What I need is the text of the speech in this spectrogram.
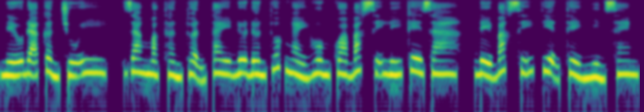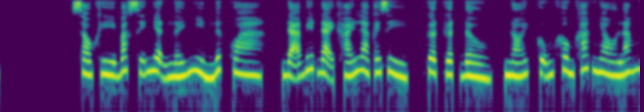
Nếu đã cần chú ý, Giang Mặc Thần thuận tay đưa đơn thuốc ngày hôm qua bác sĩ Lý kê ra, để bác sĩ tiện thể nhìn xem. Sau khi bác sĩ nhận lấy nhìn lướt qua, đã biết đại khái là cái gì, gật gật đầu, nói cũng không khác nhau lắm,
